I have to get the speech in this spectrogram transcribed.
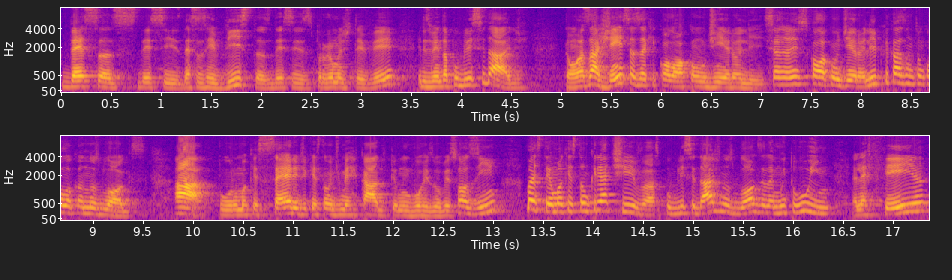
dessas, desses, dessas revistas, desses programas de TV, eles vêm da publicidade. Então as agências é que colocam o dinheiro ali. Se as agências colocam o dinheiro ali, por que elas não estão colocando nos blogs? Ah, por uma série de questão de mercado que eu não vou resolver sozinho, mas tem uma questão criativa. As publicidades nos blogs ela é muito ruim. Ela é feia,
